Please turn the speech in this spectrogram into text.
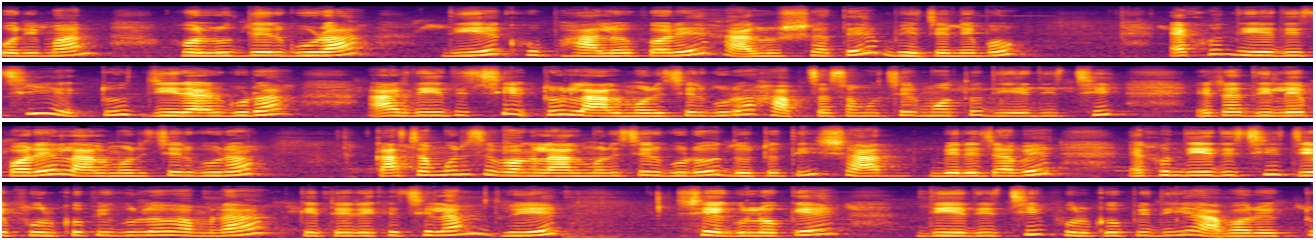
পরিমাণ হলুদের গুঁড়া দিয়ে খুব ভালো করে আলুর সাথে ভেজে নেব। এখন দিয়ে দিচ্ছি একটু জিরার গুঁড়া আর দিয়ে দিচ্ছি একটু লাল মরিচের গুঁড়া, হাফ চা চামচের মতো দিয়ে দিচ্ছি। এটা দিলে পরে লাল মরিচের গুঁড়া কাঁচামরিচ এবং লাল মরিচের গুঁড়ো দুটোতেই স্বাদ বেড়ে যাবে। এখন দিয়ে দিচ্ছি যে ফুলকপিগুলো আমরা কেটে রেখেছিলাম ধুয়ে, সেগুলোকে দিয়ে দিচ্ছি। ফুলকপি দিয়ে আবার একটু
